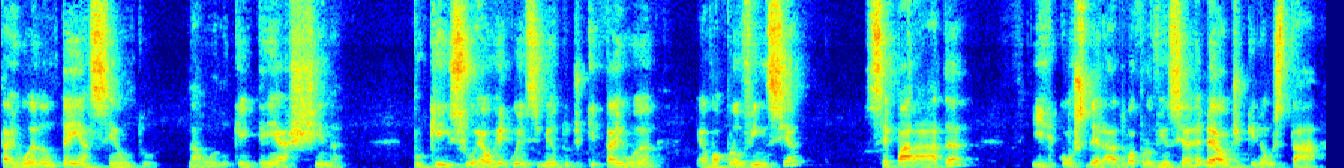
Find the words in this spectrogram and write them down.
Taiwan não tem assento na ONU. Quem tem é a China, porque isso é o reconhecimento de que Taiwan é uma província separada e considerada uma província rebelde, que não está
